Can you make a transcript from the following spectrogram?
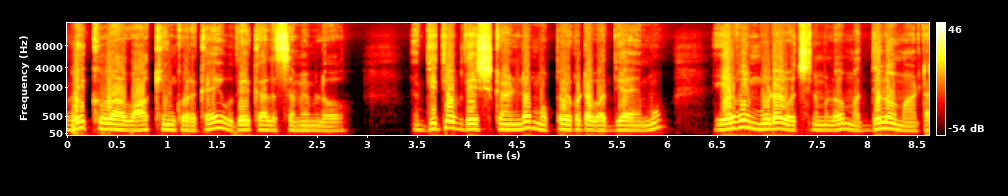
వేకువ వాక్యం కొరకై ఉదయకాల సమయంలో ద్వితీయోపదేశకాండం ముప్పై ఒకటవ అధ్యాయము ఇరవై మూడవ వచనంలో మధ్యలో మాట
